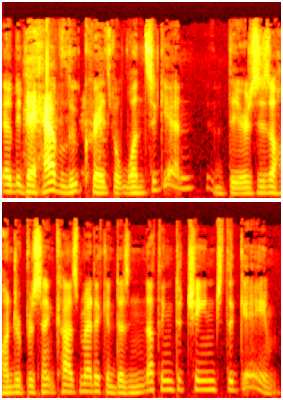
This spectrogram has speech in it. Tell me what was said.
I mean, they have loot crates, but once again, theirs is 100% cosmetic and does nothing to change the game.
